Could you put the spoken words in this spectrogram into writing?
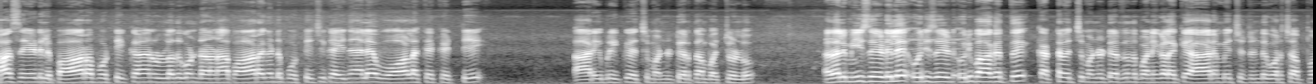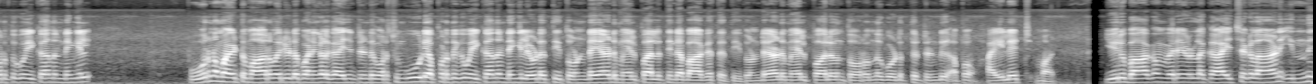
ആ സൈഡിൽ പാറ പൊട്ടിക്കാനുള്ളത് കൊണ്ടാണ് ആ പാറ കണ്ട് പൊട്ടിച്ച് കഴിഞ്ഞാലേ വാളൊക്കെ കെട്ടി ആറി ബ്രിക്ക് വെച്ച് മണ്ണിട്ടുയർത്താൻ പറ്റുള്ളൂ. ഏതായാലും ഈ സൈഡിൽ ഒരു സൈഡ് ഒരു ഭാഗത്ത് കട്ട വെച്ച് മണ്ണിട്ടുയർത്തുന്ന പണികളൊക്കെ ആരംഭിച്ചിട്ടുണ്ട്. കുറച്ച് അപ്പുറത്ത് പോയിക്കാന്നുണ്ടെങ്കിൽ പൂർണമായിട്ടും ആറുവരിയുടെ പണികൾ കഴിഞ്ഞിട്ടുണ്ട്. കുറച്ചും കൂടി അപ്പുറത്തേക്ക് പോയിക്കാന്നുണ്ടെങ്കിൽ ഇവിടെ എത്തി തൊണ്ടയാട് മേൽപ്പാലത്തിന്റെ ഭാഗത്തെത്തി. തൊണ്ടയാട് മേൽപ്പാലവും തുറന്നു കൊടുത്തിട്ടുണ്ട്. അപ്പോൾ ഹൈലൈറ്റ് മാൾ. ഈ ഒരു ഭാഗം വരെയുള്ള കാഴ്ചകളാണ് ഇന്ന്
